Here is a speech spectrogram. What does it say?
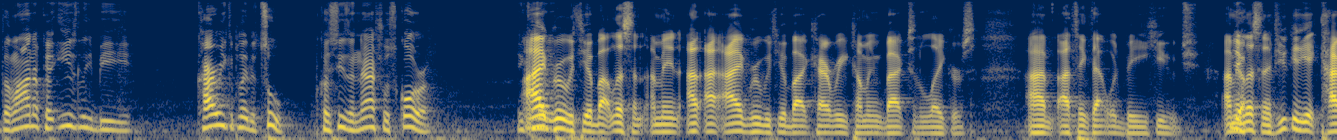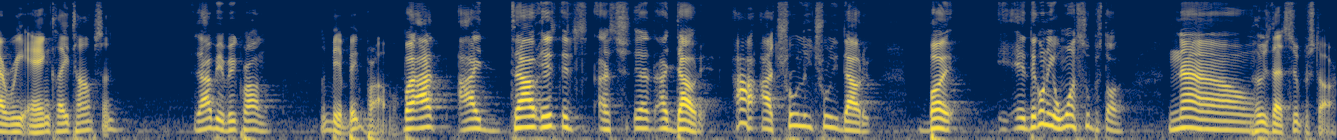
the lineup could easily be Kyrie could play the two because he's a natural scorer. I agree with you about. Listen, I mean, I, I, I agree with you about Kyrie coming back to the Lakers. I, I think that would be huge. I mean, Yeah. listen, if you could get Kyrie and Klay Thompson, That'd be a big problem. it'd be a big problem. But I I doubt it. It's I, I doubt it. I, I truly truly doubt it. But it, they're gonna get one superstar. Now, Who's that superstar?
